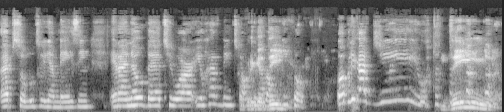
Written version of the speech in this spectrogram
absolutely amazing and i know that you are you have been talking about people Obrigadinho! Dinho.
